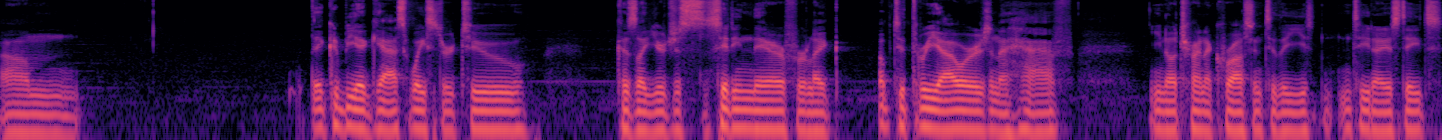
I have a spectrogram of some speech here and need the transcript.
Um, it could be a gas waster too, because like you're just sitting there for like up to three hours and a half you know, trying to cross into the into United States.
